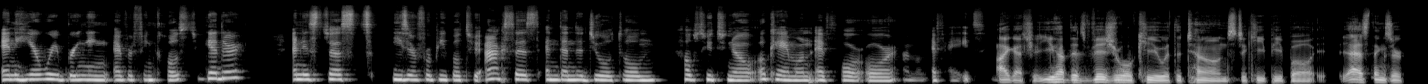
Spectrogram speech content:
And here we're bringing everything close together and it's just easier for people to access. And then the dual tone helps you to know, okay, I'm on F4 or I'm on F8. I got you. You have this visual cue with the tones to keep people, as things are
